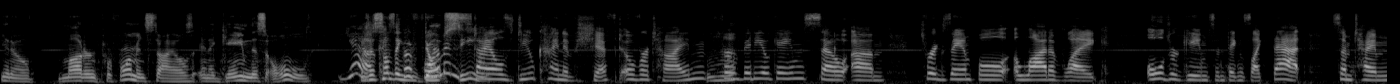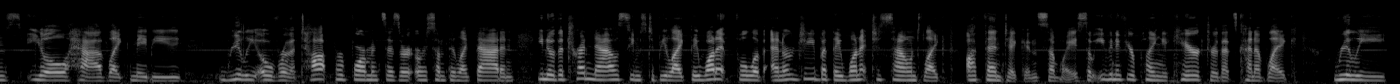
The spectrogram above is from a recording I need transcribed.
you know, modern performance styles in a game this old? Yeah, that's 'cause something you don't performance see. styles do kind of shift over time for Mhm. video games. So, um, for example, a lot of like older games and things like that, sometimes you'll have like maybe really over the top performances or, or something like that. And, you know, the trend now seems to be like they want it full of energy, but they want it to sound like authentic in some way. So, even if you're playing a character that's kind of like really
